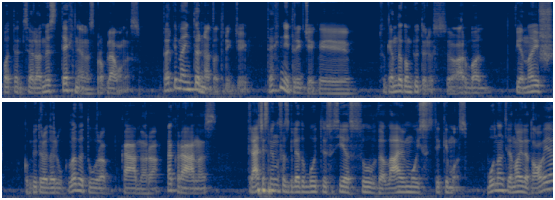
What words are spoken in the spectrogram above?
potencialiomis techninėmis problemomis. Tarkime, interneto trikdžiai. Techniniai trikdžiai, kai sugenda kompiuteris arba viena iš kompiuterio dalių - klaviatūra, kamera, ekranas. Trečias minusas galėtų būti susijęs su vėlavimu į susitikimus. Būnant vienoje vietovėje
